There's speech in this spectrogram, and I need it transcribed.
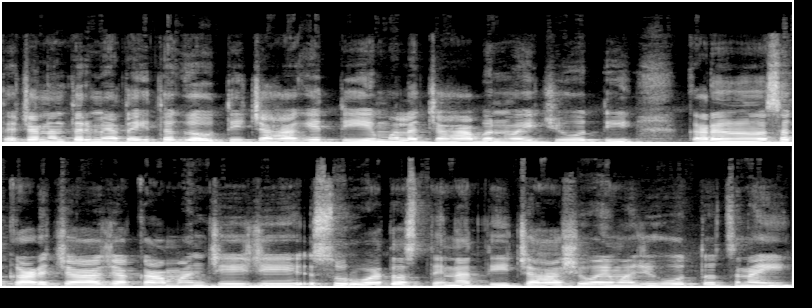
त्याच्यानंतर मी आता इथं गवती चहा घेते मला चहा बनवायची होती. कारण सकाळच्या ज्या कामांची जी सुरुवात असते ना ती चहाशिवाय माझी होतच नाही.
